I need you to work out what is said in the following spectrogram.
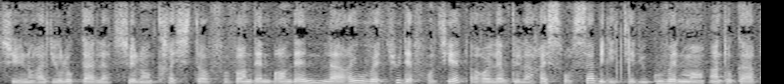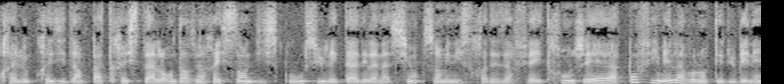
sur une radio locale. Selon Christophe Vandenbranden, la réouverture des frontières relève de la responsabilité du gouvernement. En tout cas, après le président Patrice Talon, dans un récent discours sur l'état de la nation, son ministre des Affaires étrangères a confirmé la volonté du Bénin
